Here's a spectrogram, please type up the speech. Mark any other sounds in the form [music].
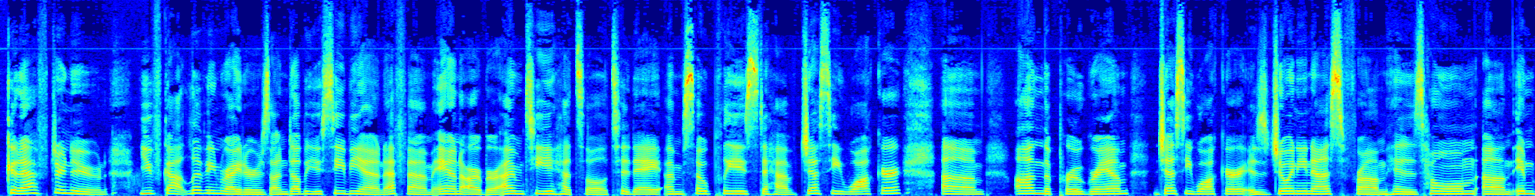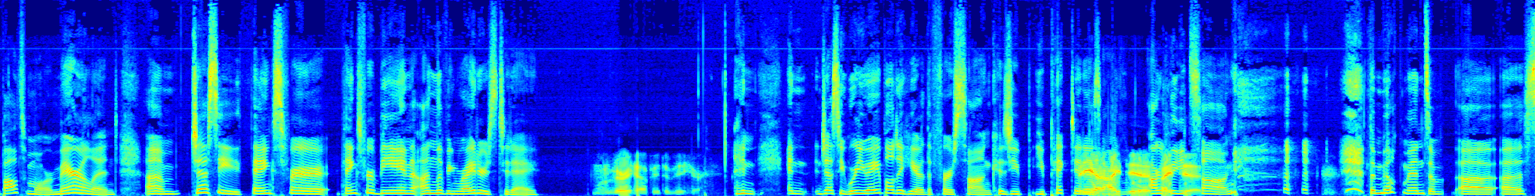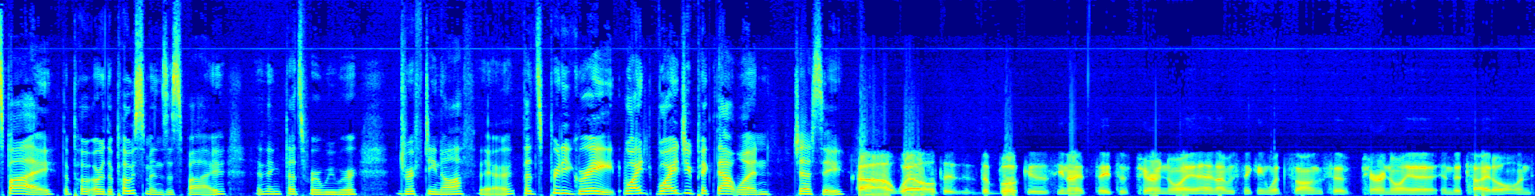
Good afternoon. You've got Living Writers on WCBN FM Ann Arbor. I'm T. Hetzel. Today, I'm so pleased to have Jesse Walker um, on the program. Jesse Walker is joining us from his home um, in Baltimore, Maryland. Um, Jesse, thanks for thanks for being on Living Writers today. I'm very happy to be here. And and Jesse, were you able to hear the first song? Because you you picked it as Yeah, our, I did. our I lead did. song. [laughs] [laughs] the milkman's a, uh, a spy, the po- or the postman's a spy. I think that's where we were drifting off there. That's pretty great. Why why'd you pick that one, Jesse? Uh, well, the the book is United States of Paranoia, and I was thinking what songs have paranoia in the title, and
